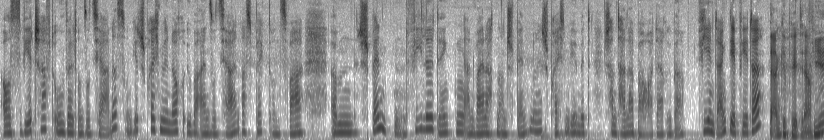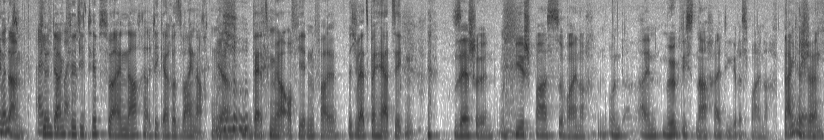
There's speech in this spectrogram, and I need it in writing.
aus Wirtschaft, Umwelt und Soziales. Und jetzt sprechen wir noch über einen sozialen Aspekt und zwar ähm, Spenden. Viele denken an Weihnachten an Spenden und jetzt sprechen wir mit Chantala Bauer darüber. Vielen Dank dir, Peter. Danke, Peter. Vielen und Dank. Vielen Dank für die Tipps für ein nachhaltigeres Weihnachten. Ja. Ich werde es mir auf jeden Fall, ich werde es beherzigen. Sehr schön und viel Spaß zu Weihnachten und ein möglichst nachhaltigeres Weihnachten. Dankeschön.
